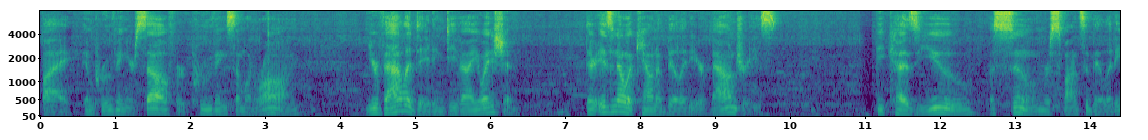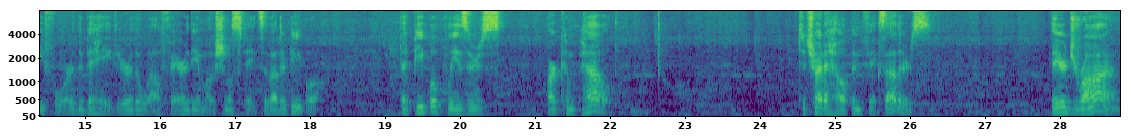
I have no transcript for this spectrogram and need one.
by improving yourself or proving someone wrong, you're validating devaluation. There is no accountability or boundaries because you assume responsibility for the behavior, the welfare, the emotional states of other people. That people pleasers are compelled to try to help and fix others. They are drawn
